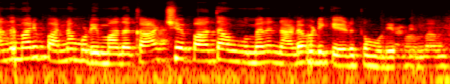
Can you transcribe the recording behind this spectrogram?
அந்த மாதிரி பண்ண முடியுமா? அந்த காட்சியை பார்த்து அவங்க மேல நடவடிக்கை எடுக்க முடியுமா மேம்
